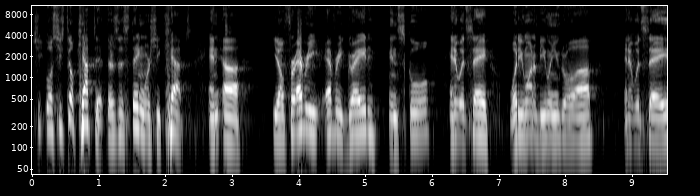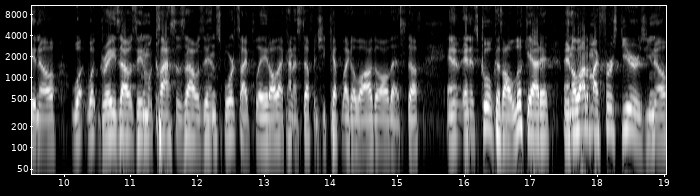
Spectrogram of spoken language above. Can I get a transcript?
she, well, she still kept it. There's this thing where she kept, and uh, you know, for every every grade in school, and it would say, "What do you want to be when you grow up?" and it would say, you know, what, what grades I was in, what classes I was in, sports I played, all that kind of stuff. And she kept like a log of all that stuff. And, and it's cool because I'll look at it. And a lot of my first years, you know,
